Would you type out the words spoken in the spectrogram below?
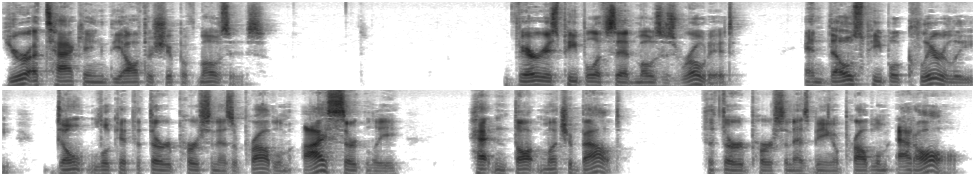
You're attacking the authorship of Moses various people have said Moses wrote it, and those people clearly don't look at the third person as a problem. I certainly hadn't thought much about the third person as being a problem at all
